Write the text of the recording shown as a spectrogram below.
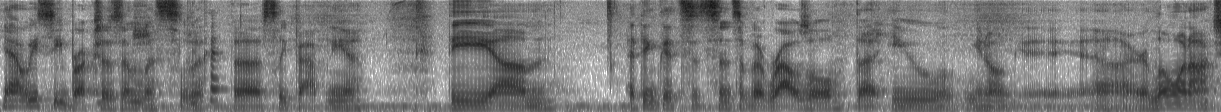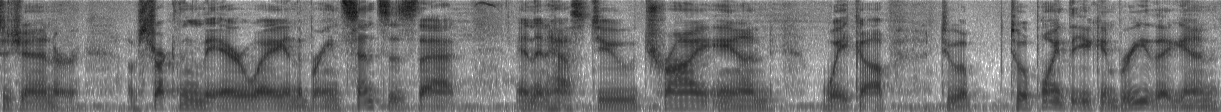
Yeah, we see bruxism with, okay. uh, sleep apnea. The um, I think it's a sense of arousal that you you know uh, are low on oxygen or obstructing the airway, and the brain senses that, and then has to try and wake up to a to a point that you can breathe again.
